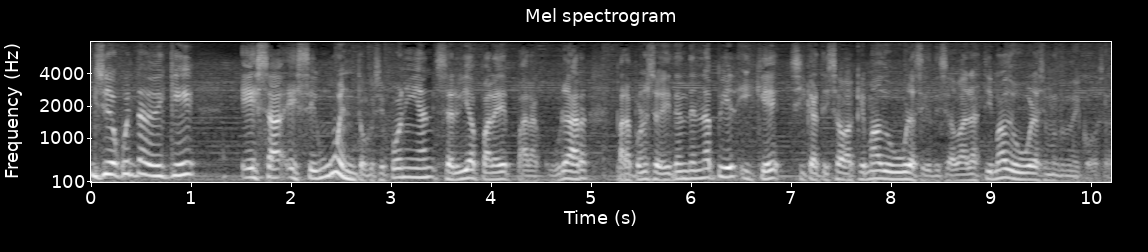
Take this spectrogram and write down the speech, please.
y se dio cuenta de que esa, ese ungüento que se ponían servía para, para curar, para ponerse directamente en la piel y que cicatrizaba quemaduras, cicatrizaba lastimaduras y un montón de cosas.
